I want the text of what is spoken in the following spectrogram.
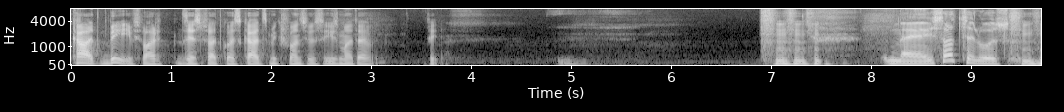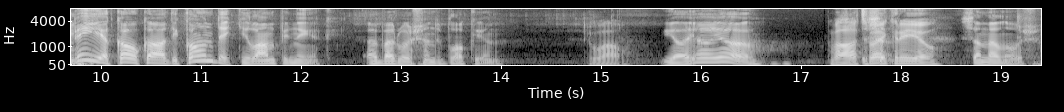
Kāda bija vispār dziesmu svētkos, kādas mikrofons jūs izmantojat? Nē, es atceros, bija kaut kādi kondeķi, lampinieki ar barošanas blokiem. Wow. Jā, jā, jā. Vācu vai krievu? samelošu.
